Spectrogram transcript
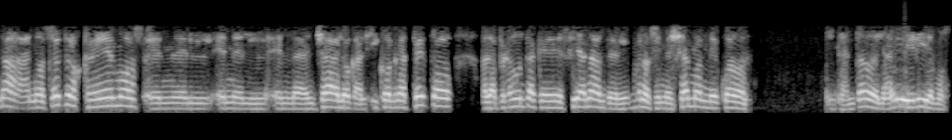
nada, nosotros creemos en, el, en, el, en la hinchada local. Y con respecto a la pregunta que decían antes, bueno, si me llaman de Ecuador, encantado de la vida iríamos.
